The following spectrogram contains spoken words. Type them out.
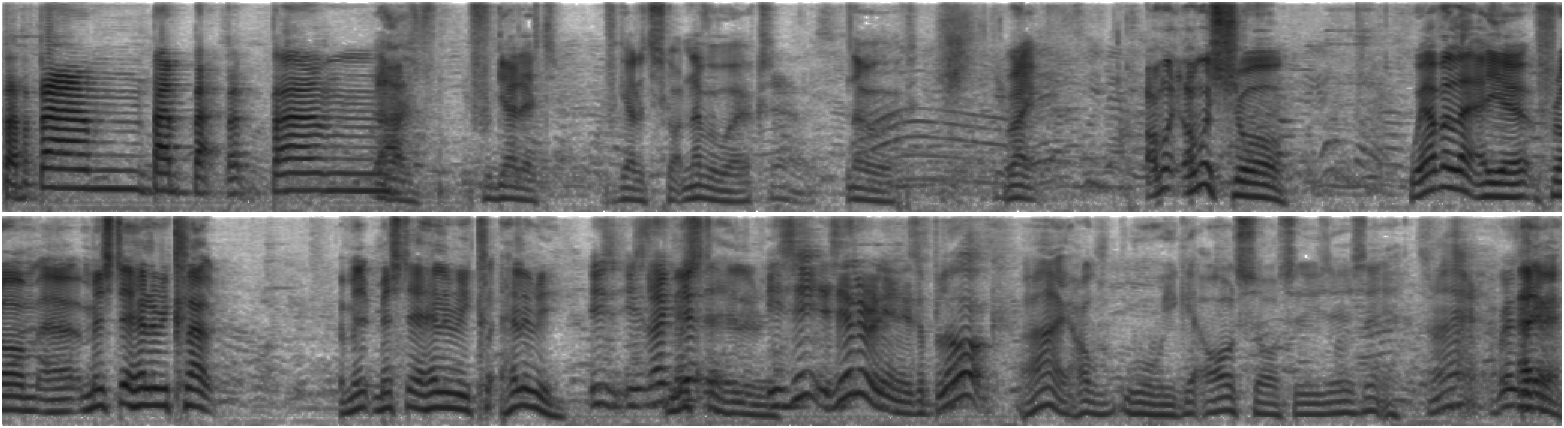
Ba-ba-bam, bam-ba-ba-bam. Ah, forget it. Forget it, Scott. Never works. Never works. Right. On with show. We have a letter here from uh, Mr. Hillary Clout. Mr. Hillary Cl- Hillary. He's, he's like Mr. Hillary. He's, he's Hillary and he's a bloke. Aye, how, oh, you get all sorts of these days, don't you? Right. Where's Anyway,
